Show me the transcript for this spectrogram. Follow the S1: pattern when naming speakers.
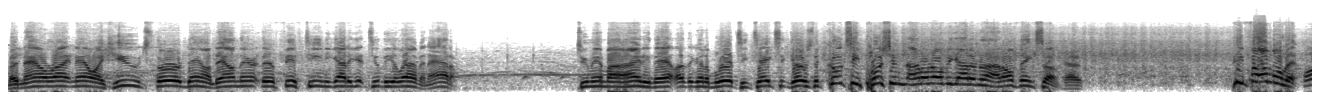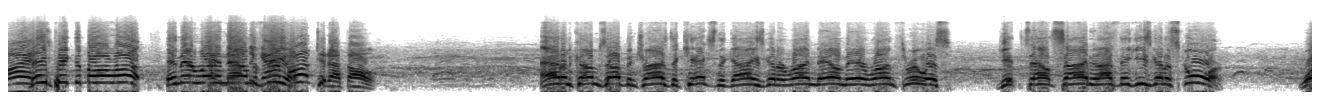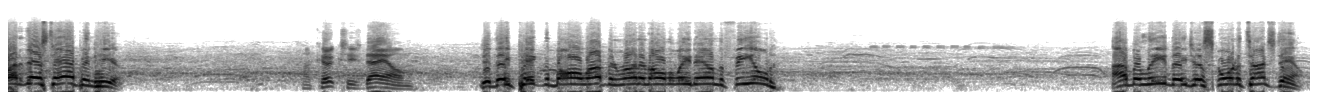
S1: But now, right now, a huge third down. Down there at their 15, you got to get to the 11. Adam. Two men behind him. They act like they're going to blitz. He takes it, goes to Cooks. He pushing. I don't know if he got it or not. I don't think so.
S2: No.
S1: He fumbled it.
S2: What?
S1: They picked the ball up, and they're running
S2: And
S1: down
S2: the
S1: the,
S2: guy
S1: field.
S2: marked it, I thought.
S1: Adam comes up and tries to catch the guy. He's going to run down there, run through us, gets outside, and I think he's going to score. What just happened here?
S2: Now Cooks, he's down.
S1: Did they pick the ball up and run it all the way down the field? I believe they just scored a touchdown.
